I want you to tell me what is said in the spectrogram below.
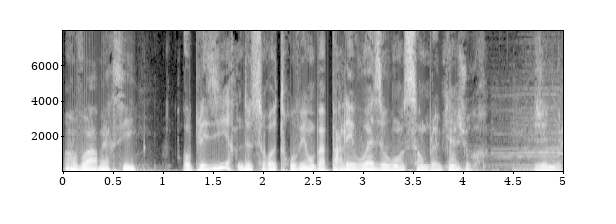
Au revoir, merci. au plaisir de se retrouver. On va parler oiseaux ensemble bien jour. Génial.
